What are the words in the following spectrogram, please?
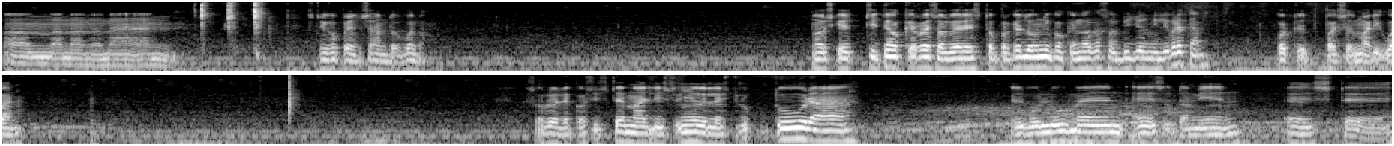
Um, um, um, Estoy pensando, bueno. No, es que sí tengo que resolver esto porque es lo único que no resolví yo en mi libreta. Porque pues soy marihuana. Sobre el ecosistema, el diseño de la estructura, el volumen, eso también. Este.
